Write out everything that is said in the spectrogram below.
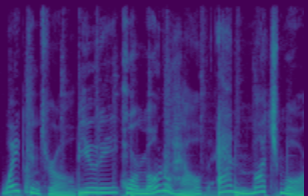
weight control, beauty, hormonal health, and much more.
